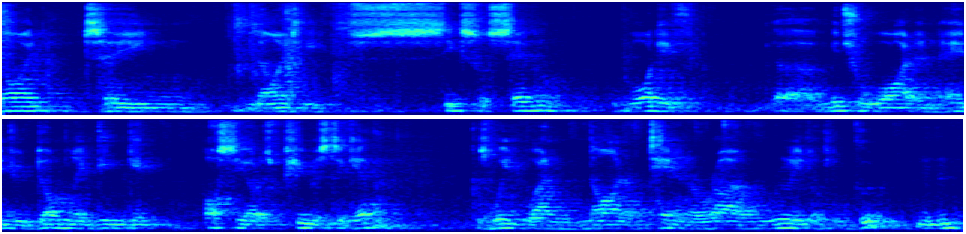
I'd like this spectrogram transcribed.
1996 or 7, what if uh, Mitchell White and Andrew Donnelly didn't get osteitis pubis together? Because we'd won 9 or 10 in a row and really looking good. Mm-hmm.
